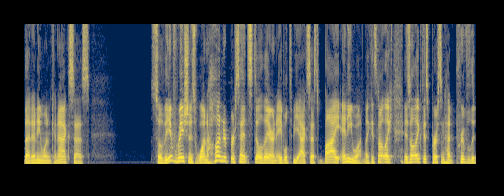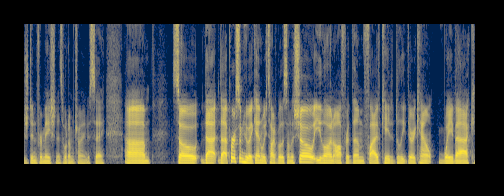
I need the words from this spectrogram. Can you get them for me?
that anyone can access. So the information is 100% still there and able to be accessed by anyone. Like it's not like it's not like this person had privileged information is what I'm trying to say. Um so that that person who again we've talked about this on the show, Elon offered them 5k to delete their account way back.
